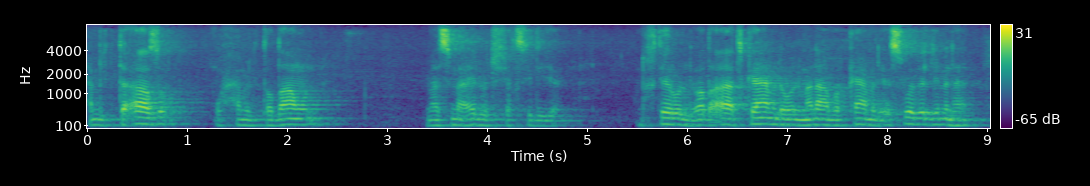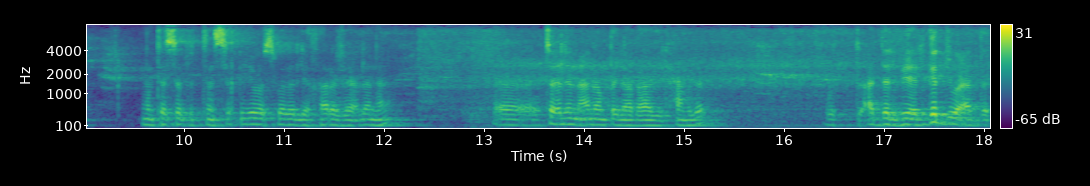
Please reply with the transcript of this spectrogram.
حملة تآزر وحملة تضامن مع إسماعيل والشيخ سيدية نختاروا الوضعات كاملة والمنابر كاملة أسود اللي منها منتسب للتنسيقية وأسود اللي خارج إعلانها. آه، تعلن عن انطلاق هذه الحملة وتعدل فيها القد وعدل.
